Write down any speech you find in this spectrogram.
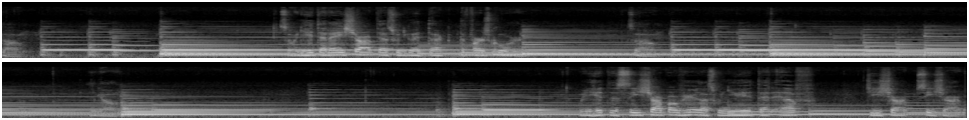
So, so when you hit that A sharp, that's when you hit the, the first chord. So, you go. When you hit the C sharp over here, that's when you hit that F, G sharp, C sharp.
